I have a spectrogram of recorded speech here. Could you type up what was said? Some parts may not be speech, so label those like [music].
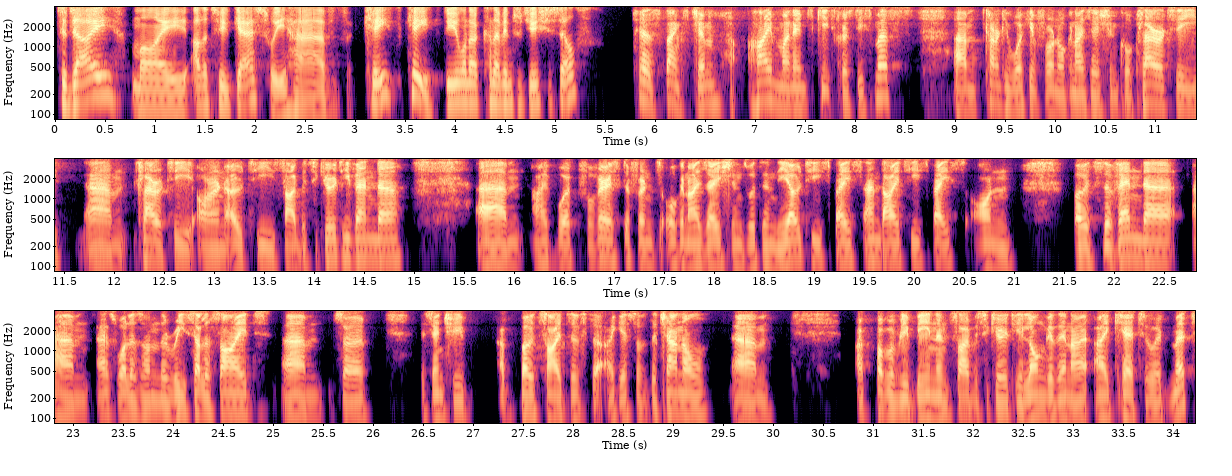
today, my other two guests, we have Keith. Keith, do you want to kind of introduce yourself? Cheers. Thanks, Jim. Hi, my name's Keith Christie Smith. I'm currently working for an organization called Claroty. Um, Claroty are an OT cybersecurity vendor. Um, I've worked for various different organizations within the OT space and IT space on both the vendor um, as well as on the reseller side. Um, so essentially, uh, both sides of the, I guess, of the channel. I've probably been in cybersecurity longer than I, I, care to admit.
